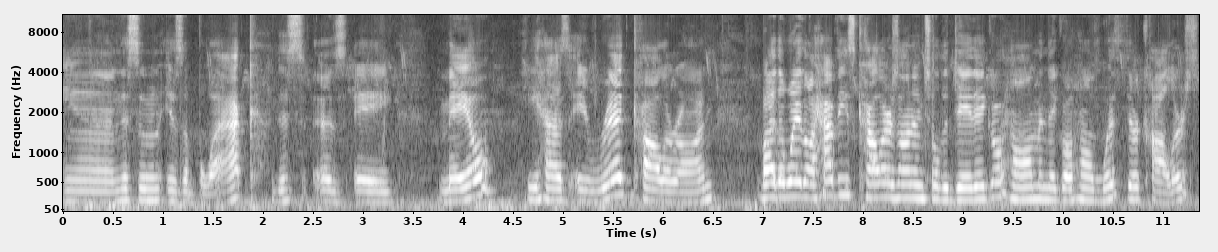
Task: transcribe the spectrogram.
And this one is a black. This is a male. He has a red collar on. By the way, they'll have these collars on until the day they go home, and they go home with their collars.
